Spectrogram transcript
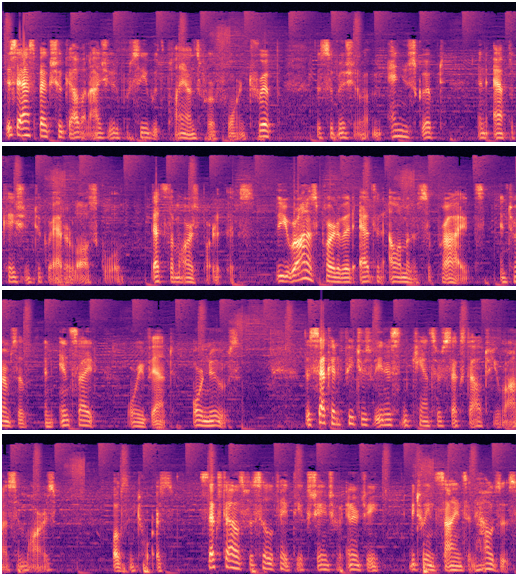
This aspect should galvanize you to proceed with plans for a foreign trip, the submission of a manuscript, an application to grad or law school. That's the Mars part of this. The Uranus part of it adds an element of surprise in terms of an insight or event or news. The second features Venus in Cancer sextile to Uranus and Mars, both in Taurus. Sextiles facilitate the exchange of energy between signs and houses.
